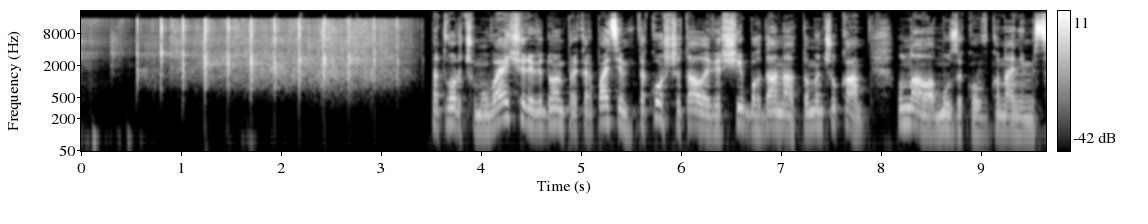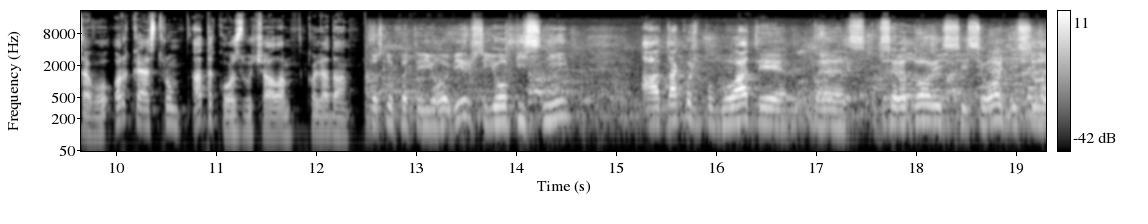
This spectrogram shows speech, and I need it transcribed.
На творчому вечорі відомі прикарпатці також читали вірші Богдана Томенчука. Лунала музику у виконанні місцевого оркестру, а також звучала коляда. послухати його вірші, його пісні, а також побувати е, в середовищі сьогоднішньому,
